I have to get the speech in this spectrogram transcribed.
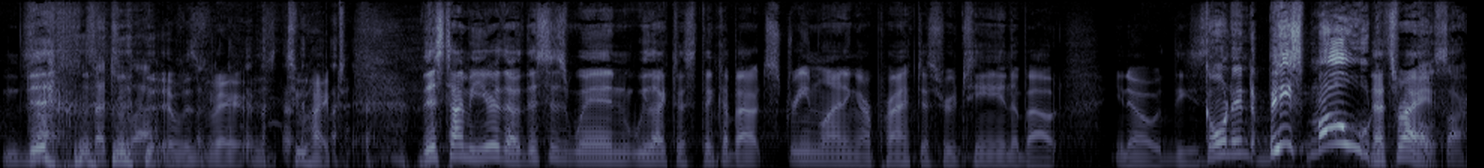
This, oh, Is that it was very it was too hyped. This time of year, though, this is when we like to think about streamlining our practice routine. About you know these. Going into beast mode. That's right. Oh, sorry.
